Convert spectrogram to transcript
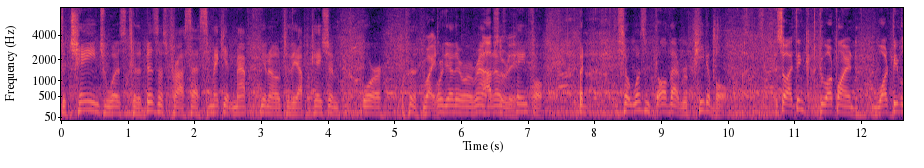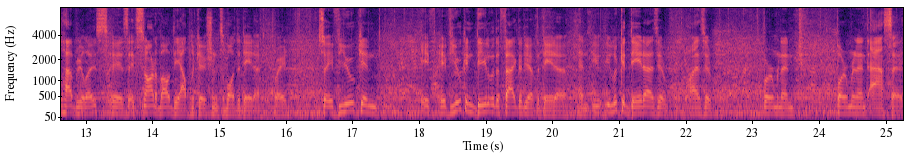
the change was to the business process, make it map, you know, to the application, or right. or the other way around. Absolutely. That was painful, but so it wasn't all that repeatable. So I think to our point, what people have realized is it's not about the application, it's about the data, right? So if you can if, if you can deal with the fact that you have the data and you, you look at data as your as your permanent permanent asset,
